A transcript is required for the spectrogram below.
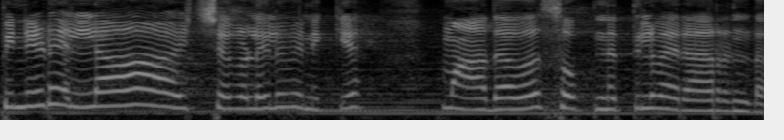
പിന്നീട് എല്ലാ ആഴ്ചകളിലും എനിക്ക് മാതാവ് സ്വപ്നത്തിൽ വരാറുണ്ട്.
